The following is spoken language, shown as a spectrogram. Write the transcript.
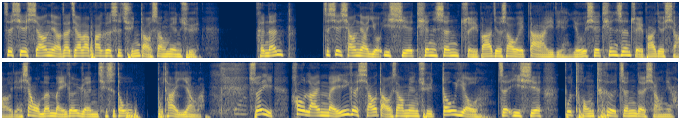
这些小鸟在加拉帕戈斯群岛上面去，可能这些小鸟有一些天生嘴巴就稍微大一点，有一些天生嘴巴就小一点。像我们每一个人其实都不太一样嘛。所以后来每一个小岛上面去都有这一些不同特征的小鸟。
